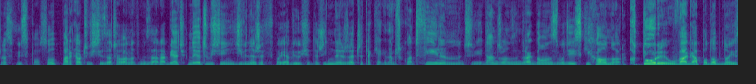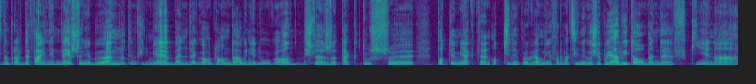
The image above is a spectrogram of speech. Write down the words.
na swój sposób. Marka oczywiście zaczęła na tym zarabiać. No i oczywiście nie dziwne, że pojawiły się też inne rzeczy, takie jak na przykład film, czyli Dungeons and Dragons Złodziejski Honor, który, uwaga, podobno jest naprawdę fajny. Ja jeszcze nie byłem na tym filmie, będę go oglądał niedługo. Myślę, że tak tuż y, po tym, jak ten odcinek programu informacyjnego się pojawi, to będę w kinie na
